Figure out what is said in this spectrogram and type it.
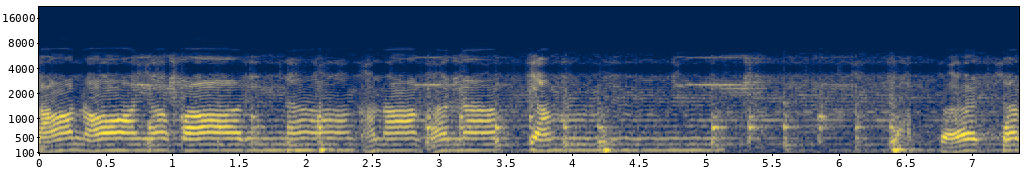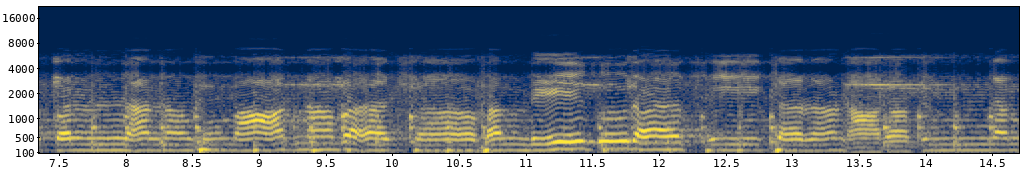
ఘనాయ కారుణ ఘనా ఘనాఖ్యం సకల్యాణగుణార్ణవక్ష వందే గురశ్రీచరణారవిందం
